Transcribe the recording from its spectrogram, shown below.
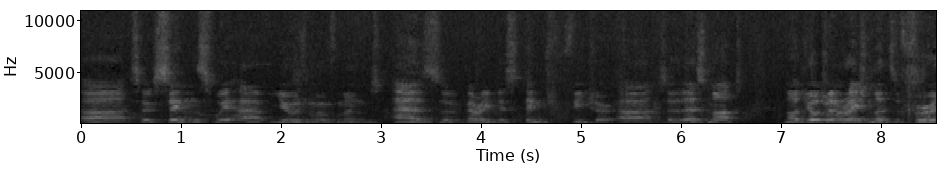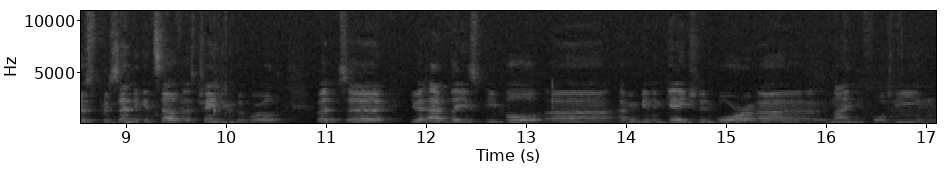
Uh, so since we have youth movement as a very distinct feature, uh, so that's not not your generation that's the first presenting itself as changing the world, but uh, you have these people uh, having been engaged in war, 1914.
